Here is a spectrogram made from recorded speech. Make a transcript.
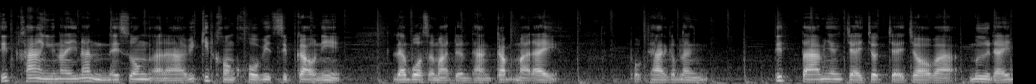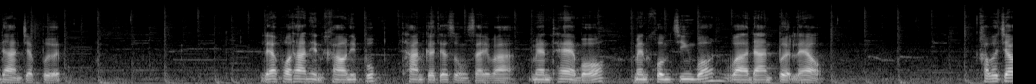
ติดค้างอยู่ในนั่นในช่วงอ่าวิกฤตของโควิด -19 นี้แล้วบ่สามารถเดินทางกลับมาได้ พวกท่านกำลังติดตามอยังใจจดใจจ่อว่ามือใดด่านจะเปิด แล้วพอท่านเห็นข่าวนี้ปุ๊บท่านก็จะสงสัยว่าแม่นแท้บ่ แม่นความจริงบ่ว่าด่านเปิดแล้ว ข้าพเจ้า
